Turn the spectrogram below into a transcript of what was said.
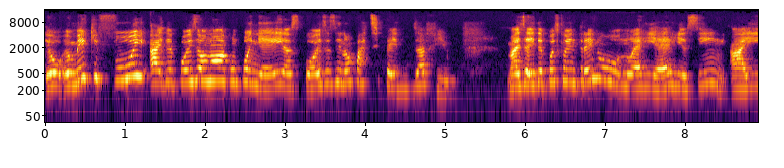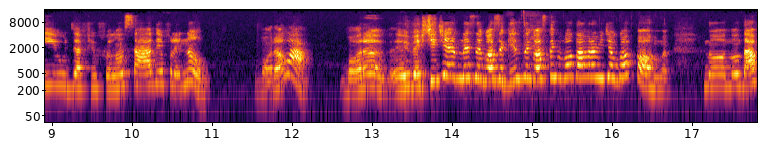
eu, eu meio que fui, aí depois eu não acompanhei as coisas e não participei do desafio. Mas aí depois que eu entrei no, no RR, assim, aí o desafio foi lançado e eu falei, não, bora lá. Bora, eu investi dinheiro nesse negócio aqui, esse negócio tem que voltar para mim de alguma forma. Não, não dá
